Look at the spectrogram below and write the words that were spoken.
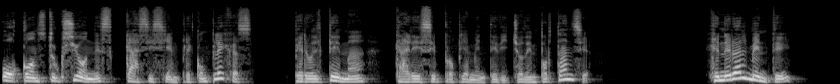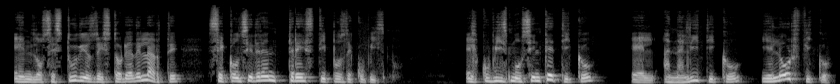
o construcciones casi siempre complejas, pero el tema carece propiamente dicho de importancia. Generalmente, en los estudios de historia del arte se consideran tres tipos de cubismo el cubismo sintético, el analítico y el órfico.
